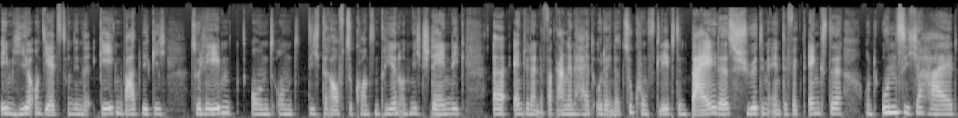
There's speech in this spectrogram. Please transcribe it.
im Hier und Jetzt und in der Gegenwart wirklich zu leben und, und dich darauf zu konzentrieren und nicht ständig äh, entweder in der Vergangenheit oder in der Zukunft lebst, denn beides schürt im Endeffekt Ängste und Unsicherheit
